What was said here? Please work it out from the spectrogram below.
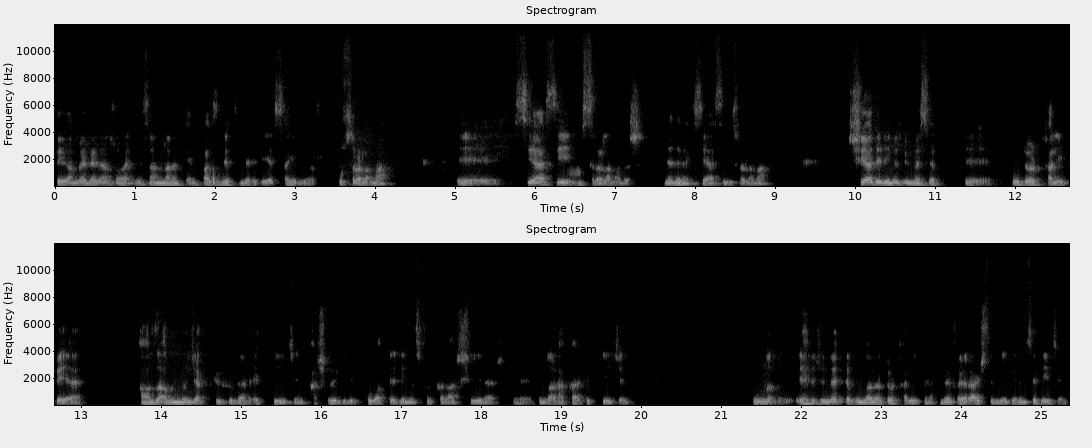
peygamberlerden sonra insanların en faziletlileri diye sayılıyor. Bu sıralama e, siyasi bir sıralamadır. Ne demek siyasi bir sıralama? Şia dediğimiz bir mezhep e, bu dört halifeye ağza alınmayacak küfürler ettiği için, aşırı gidip gulat dediğimiz fırkalar, Şiiler, e, bunlara hakaret ettiği için, bunlar, ehl-i sünnet de bunlara dört halife, Hünefe-i Raşidin diye benimsediği için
